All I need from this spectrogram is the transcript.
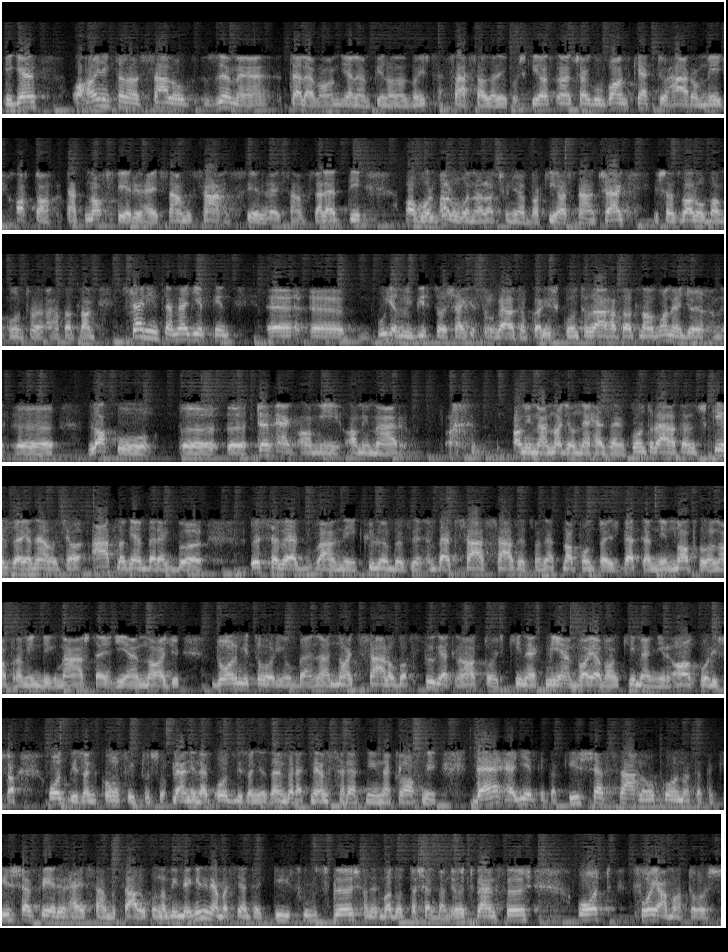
Igen, a hajléktalan szállók zöme tele van jelen pillanatban is, tehát százszázalékos kihasználtságú, van 2, 3, 4, 6, tehát nagy férőhely számú, 100 férőhely szám feletti, ahol valóban alacsonyabb a kihasználtság, és az valóban kontrollálhatatlan. Szerintem egyébként ö, ö, ugyanúgy biztonsági szolgálatokkal is kontrollálhatatlan. Van egy olyan ö, lakó ö, ö, tömeg, ami, ami már ami már nagyon nehezen kontrollálható. És képzeljen el, hogyha átlag emberekből összeverbálnék különböző embert 100-150-et naponta, és betenném napról napra mindig mást egy ilyen nagy dormitóriumban, egy nagy szállóba, független attól, hogy kinek milyen baja van, ki mennyire alkoholista, ott bizony konfliktusok lennének, ott bizony az emberek nem szeretnének lakni. De egyébként a kisebb szállókon, tehát a kisebb férőhelyszámú szállókon, ami mindig, mindig nem azt jelenti, hogy 10-20 fős, hanem adott esetben 50 fős, ott folyamatos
